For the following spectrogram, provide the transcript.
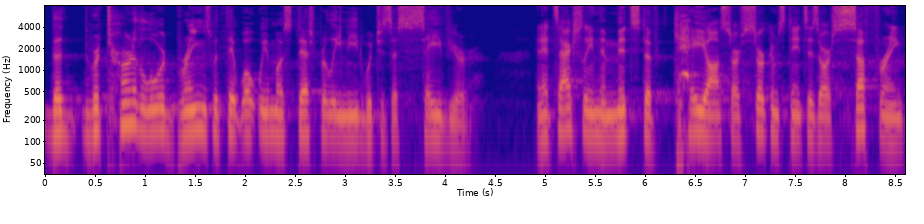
the return of the Lord brings with it what we most desperately need, which is a Savior. And it's actually in the midst of chaos, our circumstances, our suffering,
